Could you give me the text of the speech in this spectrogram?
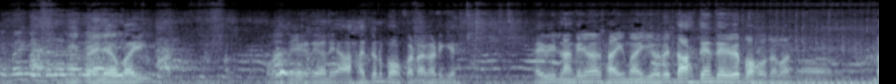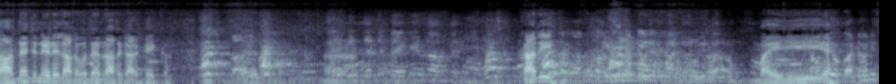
ਤੇ ਬਾਈ ਕਿੱਧਰ ਮੀਂਹ ਪੈ ਲਿਆ ਬਾਈ। ਉਹ ਦੇਖਦੇ ਹਲੇ ਆਹ ਇੱਧਰ ਨੂੰ ਬਹੁਤ ਘਟਾ ਖੜੀ ਹੈ ਇਹ ਵੀ ਲੰਘ ਜਾਣਾ, ਸਾਈ ਮਾਈ ਜੀ ਹੋਵੇ 10 ਦਿਨ ਦੇ ਹੋਵੇ ਬਹੁਤ ਆ ਬਸ। 10 ਦਿਨ ਚ ਨੇੜੇ ਲਾ ਦੂੰਗਾ ਦਿਨ ਰਾਤ ਕਰਕੇ ਇੱਕ। ਕਾਦੀ ਬਾਈ ਜੀ ਵੱਡੋ ਨਹੀਂ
